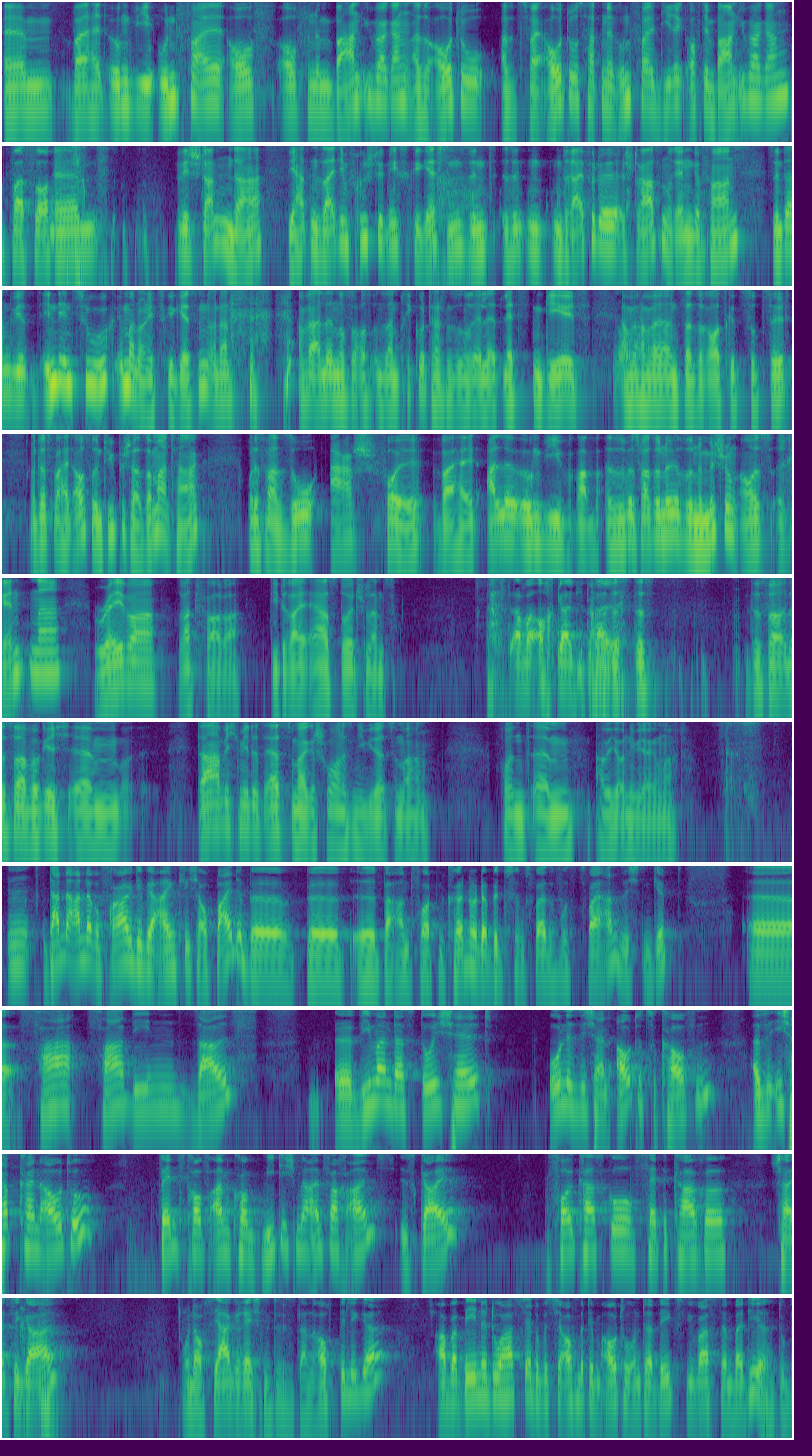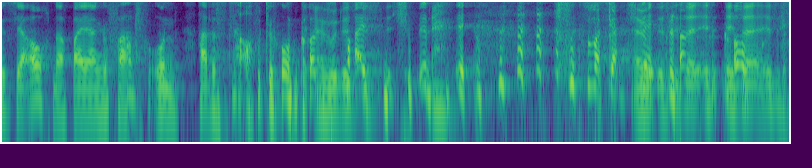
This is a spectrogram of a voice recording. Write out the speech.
ähm, weil halt irgendwie Unfall auf, auf einem Bahnübergang, also Auto, also zwei Autos hatten einen Unfall direkt auf dem Bahnübergang. Was sonst? Ähm, wir standen da, wir hatten seit dem Frühstück nichts gegessen, sind, sind ein, ein Dreiviertel Straßenrennen gefahren, sind dann wir in den Zug immer noch nichts gegessen und dann haben wir alle noch so aus unseren Trikottaschen, so unsere le- letzten Gels, haben, wir- haben wir uns dann so rausgezuzelt. Und das war halt auch so ein typischer Sommertag. Und es war so arschvoll, weil halt alle irgendwie, also es war so eine, so eine Mischung aus Rentner, Raver, Radfahrer. Die drei Rs Deutschlands. Aber auch geil, die drei. Also das, das, das war, das war wirklich, ähm, da habe ich mir das erste Mal geschworen, es nie wieder zu machen. Und ähm, habe ich auch nie wieder gemacht. Dann eine andere Frage, die wir eigentlich auch beide be, be, äh, beantworten können oder beziehungsweise wo es zwei Ansichten gibt. Äh, Fa- Fadin Salf, äh, wie man das durchhält, ohne sich ein Auto zu kaufen. Also ich habe kein Auto. Wenn es drauf ankommt, miete ich mir einfach eins. Ist geil. Vollkasko, fette Karre, scheißegal. Und aufs Jahr gerechnet ist es dann auch billiger. Aber Bene, du hast ja, du bist ja auch mit dem Auto unterwegs. Wie war es denn bei dir? Du bist ja auch nach Bayern gefahren und hattest ein Auto und konntest gut, es ist- nicht mitnehmen. War ganz Ja, schnell gut, ist ja, Platz ist, ist, bekommen. ja, ist,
